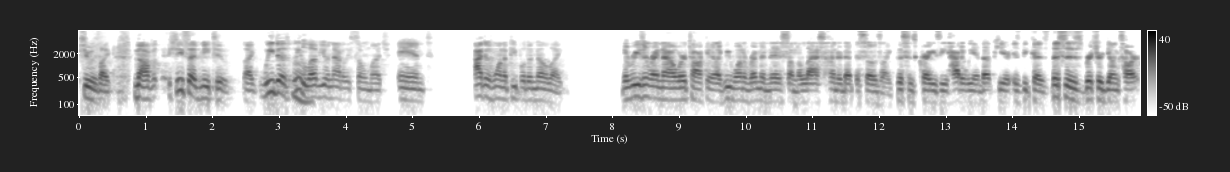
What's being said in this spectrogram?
She was like no nah, she said me too. Like we just we oh. love you and natalie so much and i just wanted people to know like the reason right now we're talking like we want to reminisce on the last hundred episodes like this is crazy how did we end up here is because this is richard young's heart.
